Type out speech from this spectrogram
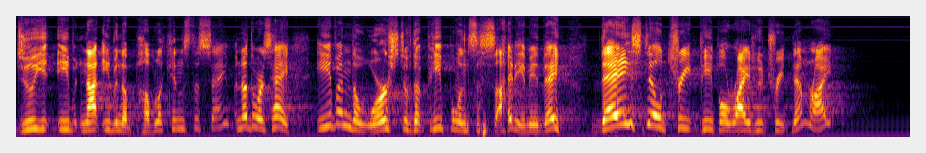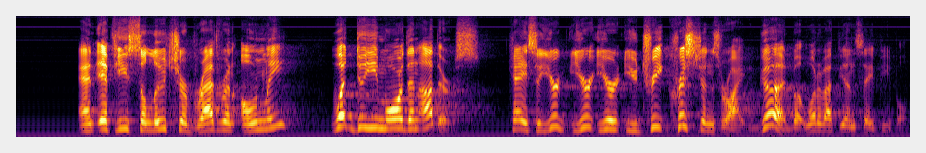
Do you even, not even the publicans the same? In other words, hey, even the worst of the people in society, I mean, they, they still treat people right who treat them right. And if ye salute your brethren only, what do ye more than others? Okay, so you're, you're, you're, you treat Christians right. Good, but what about the unsaved people?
